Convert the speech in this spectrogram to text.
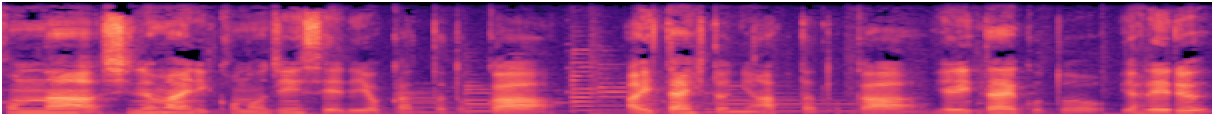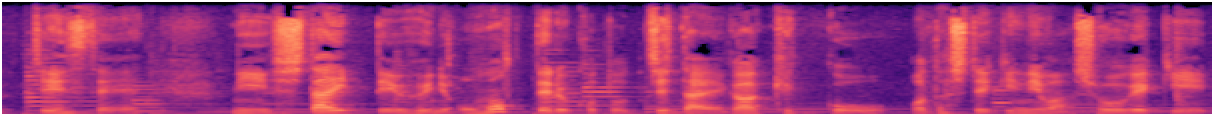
こんな死ぬ前にこの人生でよかったとか会いたい人に会ったとかやりたいことやれる人生にしたいっていうふうに思ってること自体が結構私的には衝撃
